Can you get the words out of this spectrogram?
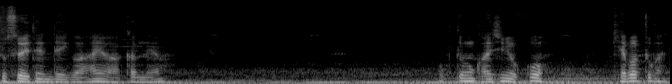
줬어야 되는데 이거 아유 아깝네요. 옥돔은 관심이 없고 개밥도 관,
